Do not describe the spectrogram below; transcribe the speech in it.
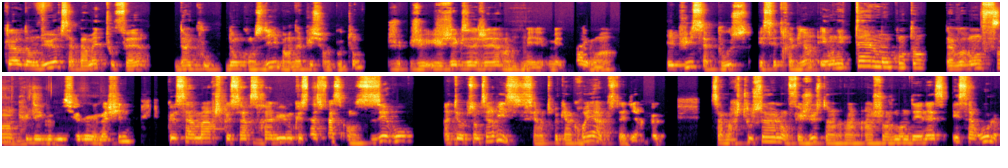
Cloud Endure, ça permet de tout faire d'un coup. Donc on se dit, bah, on appuie sur le bouton. J'exagère, hein, mais, mais pas loin et puis ça pousse et c'est très bien et on est tellement content d'avoir enfin pu décommissionner les machines que ça marche, que ça se rallume, que ça se fasse en zéro interruption de service. C'est un truc incroyable, c'est-à-dire que ça marche tout seul, on fait juste un, un, un, changement de DNS et ça roule,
